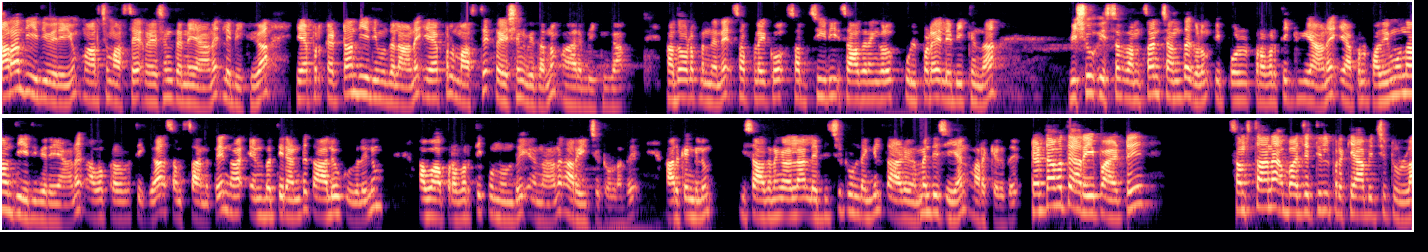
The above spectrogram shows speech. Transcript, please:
ആറാം തീയതി വരെയും മാർച്ച് മാസത്തെ റേഷൻ തന്നെയാണ് ലഭിക്കുക. ഏപ്രിൽ എട്ടാം തീയതി മുതലാണ് ഏപ്രിൽ മാസത്തെ റേഷൻ വിതരണം ആരംഭിക്കുക. അതോടൊപ്പം തന്നെ സപ്ലൈകോ സബ്സിഡി സാധനങ്ങൾ ഉൾപ്പെടെ ലഭിക്കുന്ന വിഷു ഇസ്റ്റർ റംസാൻ ചന്തകളും ഇപ്പോൾ പ്രവർത്തിക്കുകയാണ്. ഏപ്രിൽ പതിമൂന്നാം തീയതി വരെയാണ് അവ പ്രവർത്തിക്കുക. സംസ്ഥാനത്തെ എൺപത്തിരണ്ട് താലൂക്കുകളിലും അവ പ്രവർത്തിക്കുന്നുണ്ട് എന്നാണ് അറിയിച്ചിട്ടുള്ളത്. ആർക്കെങ്കിലും ഈ സാധനങ്ങളെല്ലാം ലഭിച്ചിട്ടുണ്ടെങ്കിൽ താഴെ കമന്റ് ചെയ്യാൻ മറക്കരുത്. രണ്ടാമത്തെ അറിയിപ്പായിട്ട് സംസ്ഥാന ബജറ്റിൽ പ്രഖ്യാപിച്ചിട്ടുള്ള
